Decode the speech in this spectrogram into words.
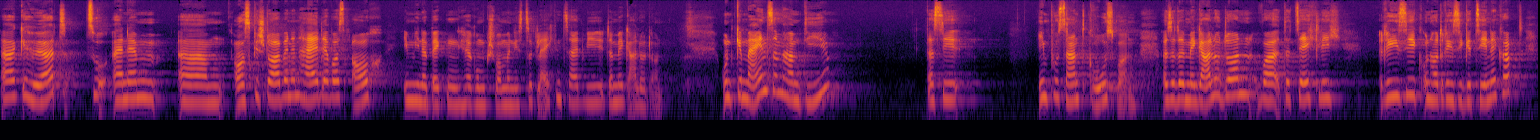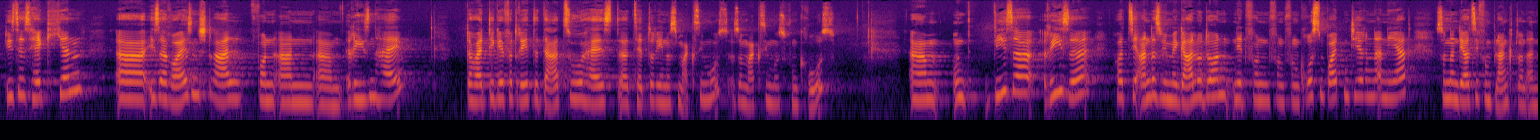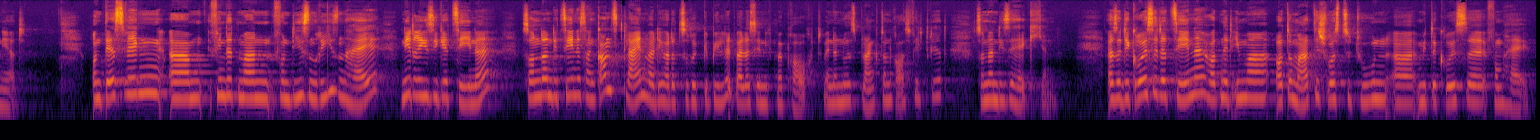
äh, gehört zu einem ähm, ausgestorbenen Hai, der was auch im Wiener Becken herumgeschwommen ist, zur gleichen Zeit wie der Megalodon. Und gemeinsam haben die, dass sie imposant groß waren. Also der Megalodon war tatsächlich riesig und hat riesige Zähne gehabt. Dieses Häckchen äh, ist ein Reusenstrahl von einem ähm, Riesenhai. Der heutige Vertreter dazu heißt äh, Cetorinus maximus, also Maximus von groß. Ähm, und dieser Riese hat sich anders wie Megalodon nicht von, von, von großen Beutentieren ernährt, sondern der hat sich vom Plankton ernährt. Und deswegen ähm, findet man von diesen Riesenhai nicht riesige Zähne, sondern die Zähne sind ganz klein, weil die hat er zurückgebildet, weil er sie nicht mehr braucht, wenn er nur das Plankton rausfiltriert, sondern diese Häkchen. Also die Größe der Zähne hat nicht immer automatisch was zu tun äh, mit der Größe vom Hai.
